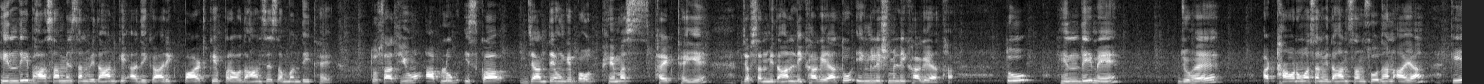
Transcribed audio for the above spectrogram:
हिंदी भाषा में संविधान के आधिकारिक पाठ के प्रावधान से संबंधित है? तो साथियों, आप लोग इसका जानते होंगे, बहुत फ़ेमस फैक्ट है ये। जब संविधान लिखा गया तो इंग्लिश में लिखा गया था। तो हिंदी में जो है, अट्ठावनवा संविधान संशोधन आया। कि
